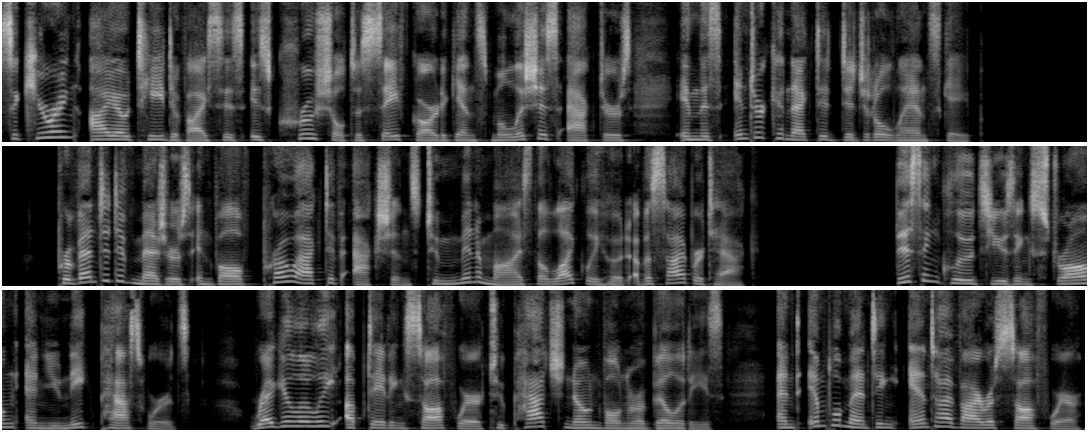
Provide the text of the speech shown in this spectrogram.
Securing IoT devices is crucial to safeguard against malicious actors in this interconnected digital landscape. Preventative measures involve proactive actions to minimize the likelihood of a cyber attack. This includes using strong and unique passwords, regularly updating software to patch known vulnerabilities, and implementing antivirus software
